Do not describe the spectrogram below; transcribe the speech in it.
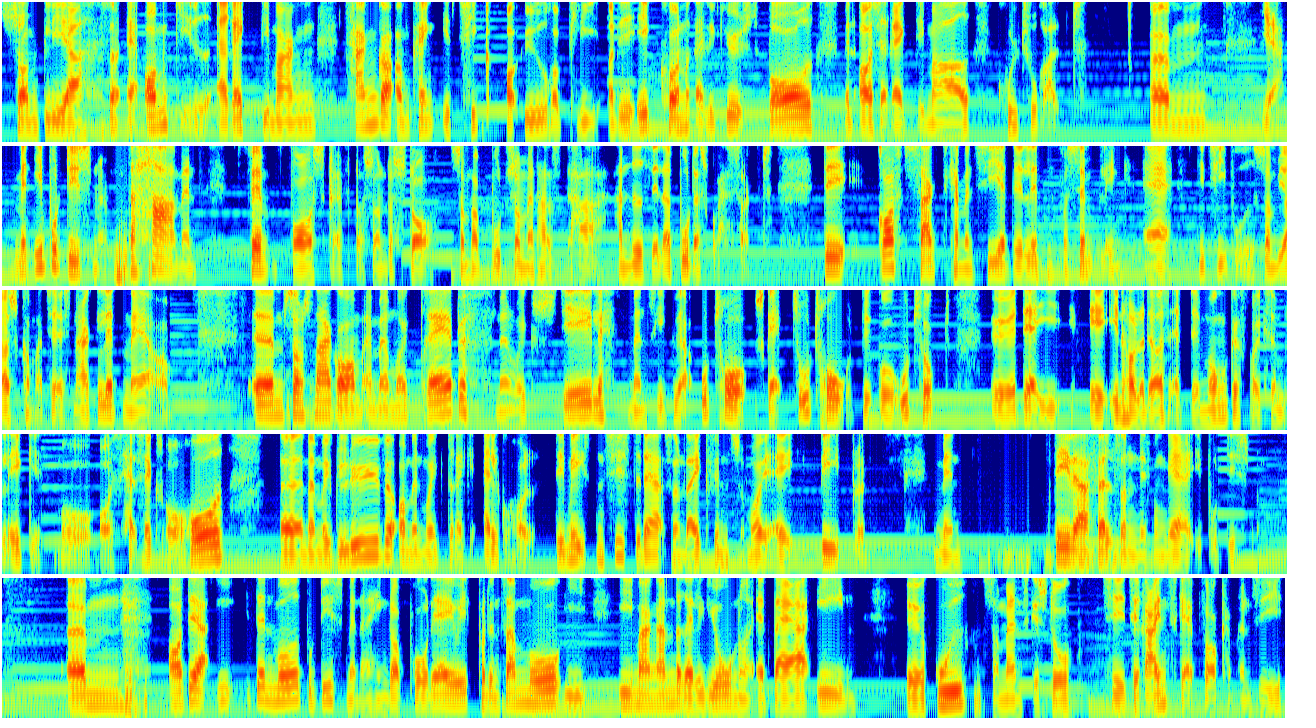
som bliver som er omgivet af rigtig mange tanker omkring etik og ydre pli. Og det er ikke kun religiøst båret, men også rigtig meget kulturelt. Øhm, Ja, men i buddhisme, der har man fem forskrifter, som der står, som, har, som man har, har, har nedfældet, at Buddha skulle have sagt. Det groft sagt kan man sige, at det er lidt en forsimpling af de 10 bud, som vi også kommer til at snakke lidt mere om. Øhm, som snakker om, at man må ikke dræbe, man må ikke stjæle, man skal ikke være utro, skal utro, begå utugt. Øh, deri øh, indeholder det også, at øh, munke for eksempel ikke må også have sex overhovedet, Uh, man må ikke lyve, og man må ikke drikke alkohol. Det er mest den sidste der, som der ikke findes så meget af i Bibelen. Men det er i hvert fald sådan, det fungerer i buddhismen. Um, og der i den måde, buddhismen er hængt op på, det er jo ikke på den samme måde i, i mange andre religioner, at der er en øh, Gud, som man skal stå til, til regnskab for, kan man sige.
